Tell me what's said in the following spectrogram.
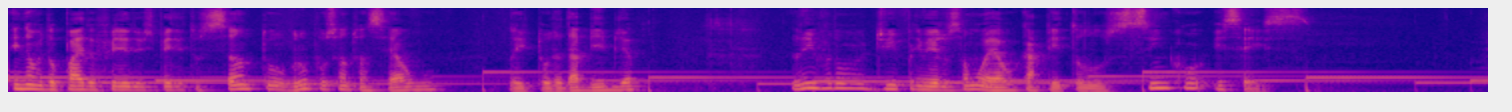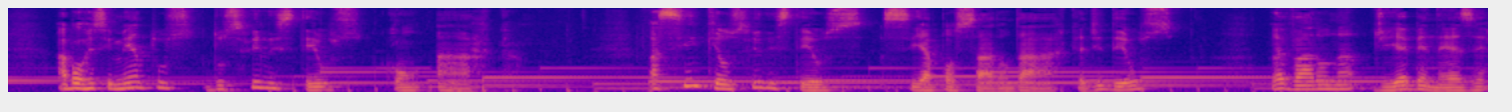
Em nome do Pai, do Filho e do Espírito Santo, Grupo Santo Anselmo, leitura da Bíblia, livro de 1 Samuel, capítulos 5 e 6. Aborrecimentos dos filisteus com a arca. Assim que os filisteus se apossaram da arca de Deus, levaram-na de Ebenezer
